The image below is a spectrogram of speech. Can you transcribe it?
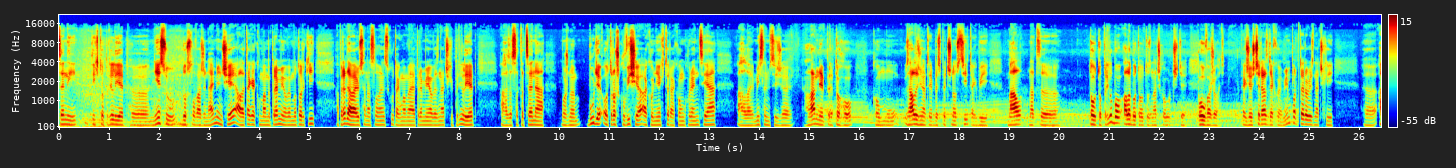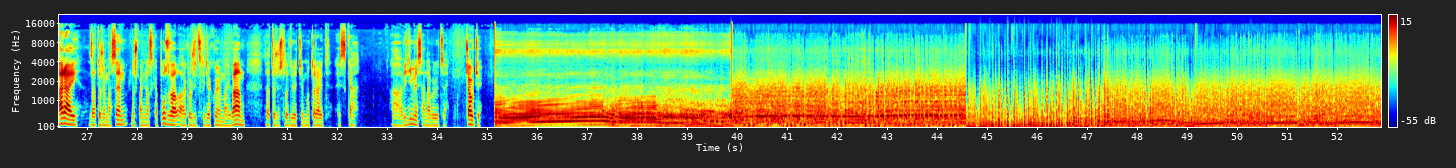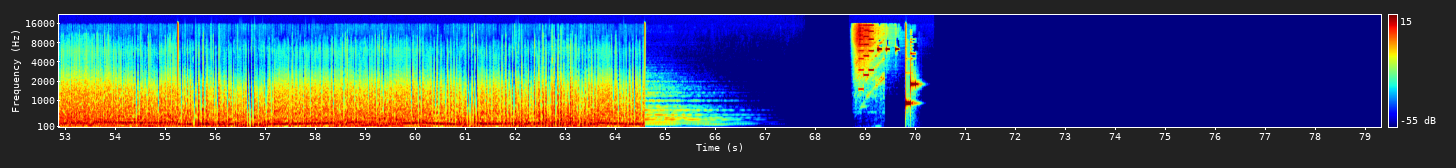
ceny týchto prilieb e, nie sú doslova že najmenšie, ale tak ako máme premiové motorky a predávajú sa na Slovensku, tak máme aj premiové značky prilieb a zasa tá cena možno bude o trošku vyššia ako niektorá konkurencia, ale myslím si, že hlavne pre toho, komu záleží na tej bezpečnosti, tak by mal nad e, touto prilbou alebo touto značkou určite pouvažovať. Takže ešte raz ďakujem importérovi značky Araj za to, že ma sem do Španielska pozval a ako vždy ďakujem aj vám za to, že sledujete Motorite SK. A vidíme sa na budúce. Čaute.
